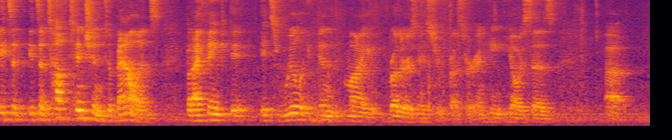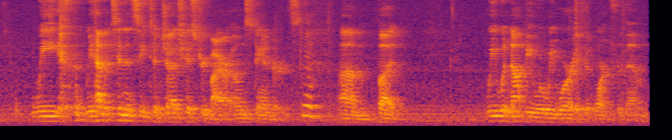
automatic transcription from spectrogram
it's a it's a tough tension to balance, but I think it it's really and my brother is a history professor and he, he always says uh, we we have a tendency to judge history by our own standards. Um, but we would not be where we were if it weren't for them.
